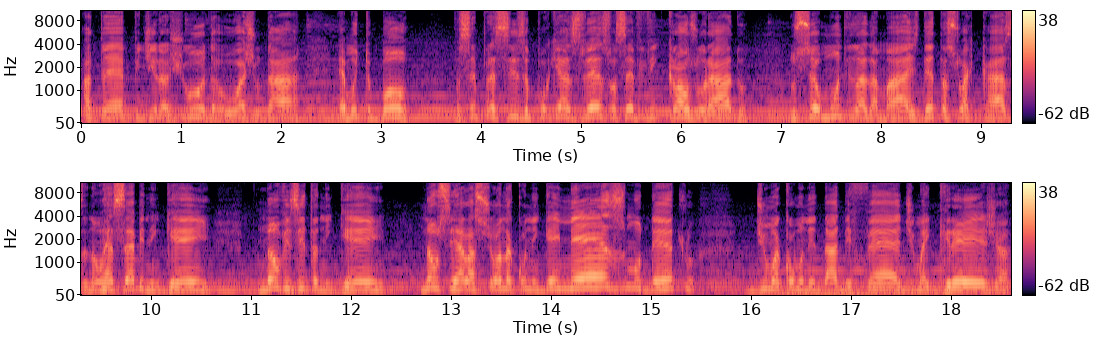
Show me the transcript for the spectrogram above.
até pedir ajuda ou ajudar, é muito bom. Você precisa, porque às vezes você vive enclausurado no seu mundo e nada mais, dentro da sua casa, não recebe ninguém, não visita ninguém, não se relaciona com ninguém, mesmo dentro de uma comunidade de fé, de uma igreja,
